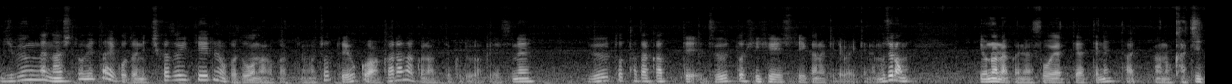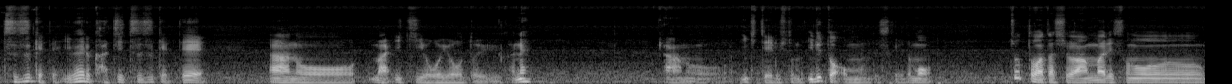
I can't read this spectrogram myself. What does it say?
自分が成し遂げたいことに近づいているのかどうなのかっていうのがちょっとよくわからなくなってくるわけですね。ずっと戦ってずっと疲弊していかなければいけない。もちろん世の中にはそうやってやってねあの勝ち続けていわゆる勝ち続けてあのまあ意気揚々というかねあの生きている人もいるとは思うんですけれどもちょっと私はあんまりその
